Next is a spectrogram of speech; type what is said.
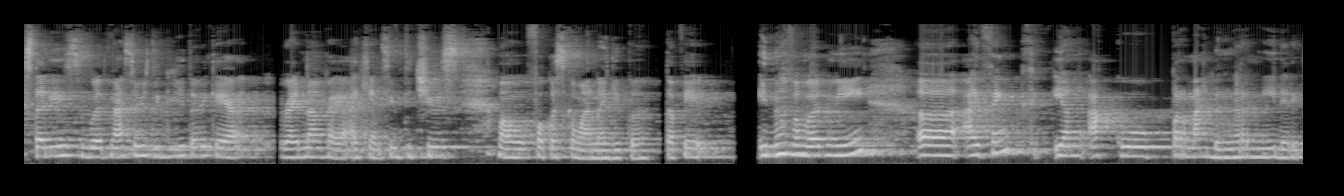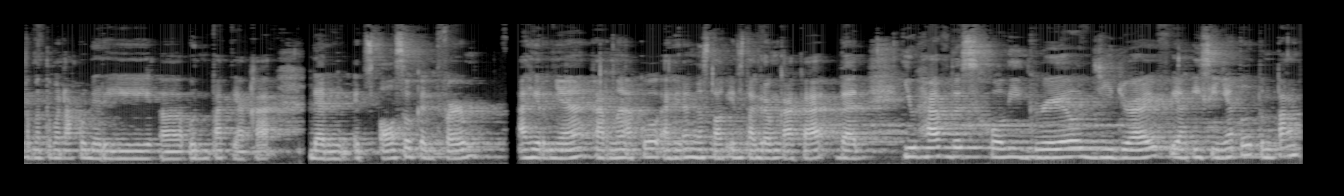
studies buat master's degree. Tapi kayak right now kayak I can't seem to choose mau fokus ke mana gitu. Tapi enough about me. Uh, I think yang aku pernah denger nih dari teman-teman aku dari uh, Unpad ya kak, dan it's also confirmed akhirnya karena aku akhirnya nge-stalk Instagram kakak that you have this holy grail G Drive yang isinya tuh tentang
